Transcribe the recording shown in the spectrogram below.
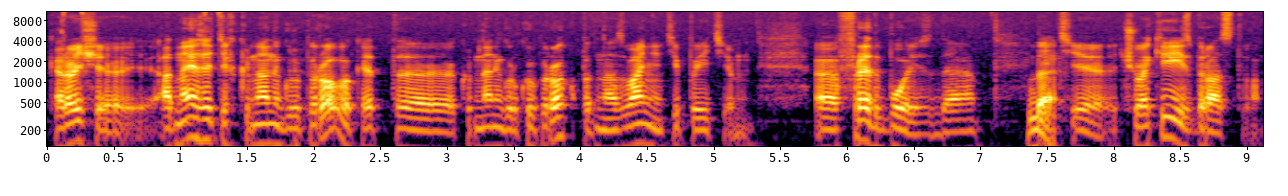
Короче, одна из этих криминальных группировок, это криминальная группировка под названием типа эти Фред Бойс, да, Да. эти чуваки из Братства.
